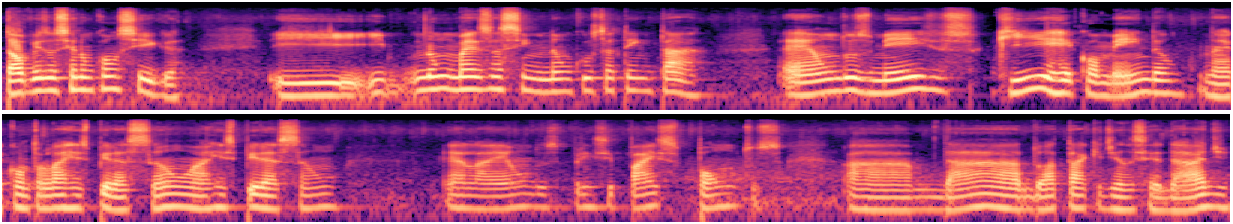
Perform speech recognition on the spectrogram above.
talvez você não consiga. E, e não, mas assim, não custa tentar é um dos meios que recomendam né, controlar a respiração. A respiração ela é um dos principais pontos ah, da, do ataque de ansiedade.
